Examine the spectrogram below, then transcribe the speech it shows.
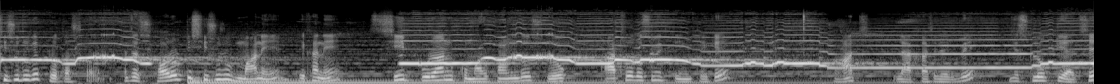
শিশুরূপে প্রকাশ করেন। আচ্ছা ষোলোটি শিশুরূপ মানে এখানে শিব পুরাণ, কুমারখণ্ড, শ্লোক আঠেরো দশমিক তিন থেকে পাঁচ লেখা আছে। দেখবে যে শ্লোকটি আছে।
